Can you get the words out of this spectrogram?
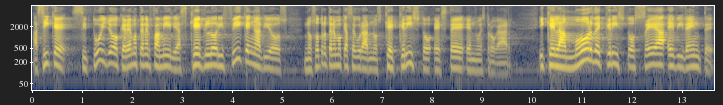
Así que si tú y yo queremos tener familias que glorifiquen a Dios, nosotros tenemos que asegurarnos que Cristo esté en nuestro hogar y que el amor de Cristo sea evidente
